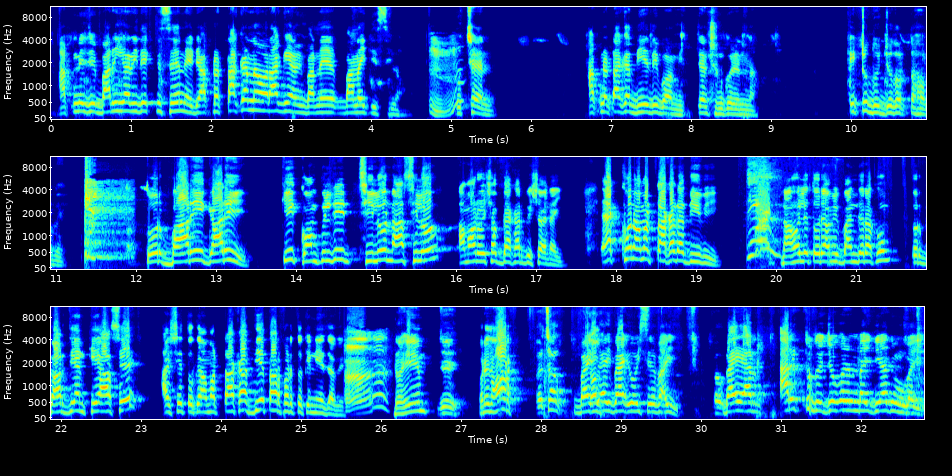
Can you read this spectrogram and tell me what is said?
আপনি যে বাড়ি গাড়ি দেখতেছেন এটা আপনার টাকা নেওয়ার আগে আমি বানিয়ে বানাইতেছিলাম। বুঝছেন? আপনার টাকা দিয়ে দিব আমি টেনশন করেন না। একটু ধৈর্য ধরতে হবে। তোর বাড়ি গাড়ি কি কমপ্লিট ছিল না ছিল আমার ওইসব দেখার বিষয় নাই। এখন আমার টাকাটা দিবি। না হলে তোরে আমি বান্ধে রাখুম। তোর গার্জিয়ান কে আসে আসে তোকে আমার টাকা দিয়ে তারপরে তোকে নিয়ে যাবে। রহিম জি। ওরে ধর। চল। ভাই ভাই ভাই ওইছে ভাই। ভাই আর আরেকটু ধৈর্য করেন ভাই দিয়া দিব ভাই।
